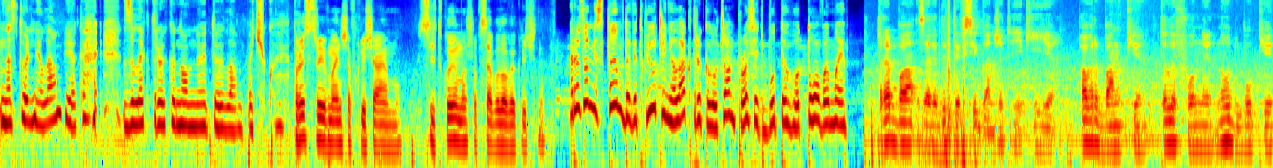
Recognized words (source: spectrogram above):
настольній лампі, яка з електроекономною тою лампочкою. Пристроїв менше включаємо. Слідкуємо, щоб все було виключено. Разом із тим, до відключення електрики лучан просять бути готовими. Треба зарядити всі гаджети, які є: павербанки, телефони, ноутбуки,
